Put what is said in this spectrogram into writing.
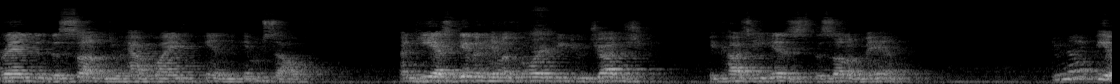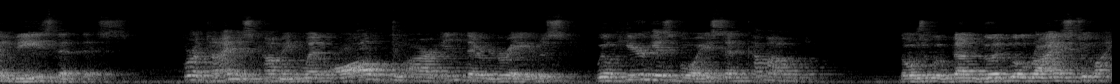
granted the Son to have life in himself. And he has given him authority to judge because he is the Son of Man. Do not be amazed at this. For a time is coming when all who are in their graves will hear his voice and come out. Those who have done good will rise to life.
